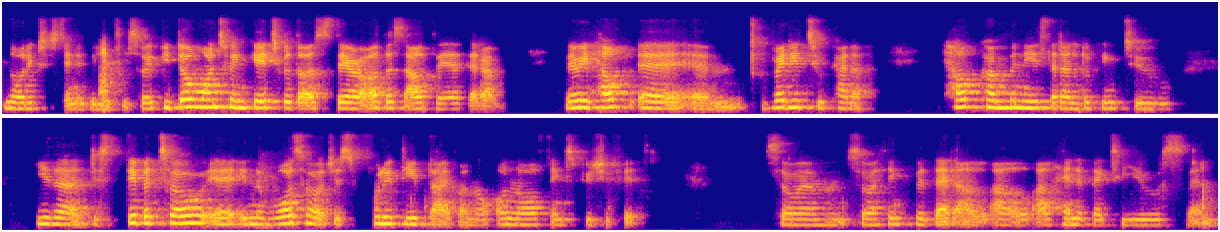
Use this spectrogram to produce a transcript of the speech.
Nordic Sustainability. So if you don't want to engage with us, there are others out there that are very help uh, um, ready to kind of help companies that are looking to either just dip a toe uh, in the water or just fully deep dive on, on all things future fit. So um, so I think with that I'll, I'll I'll hand it back to you, Sven.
